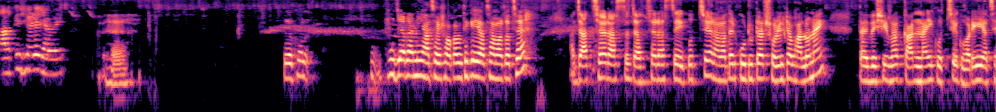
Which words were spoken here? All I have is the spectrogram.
কালকে ছেড়ে যাবে। হ্যাঁ। তো এখন পূজা রানী আছে সকাল থেকেই আছে আমার কাছে। আর যাচ্ছে আর আসছে যাচ্ছে আর আসছে এই করছে। আর আমাদের কুটুটার শরীরটা ভালো নাই তাই বেশিরভাগ কান্নাই করছে ঘরেই আছে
